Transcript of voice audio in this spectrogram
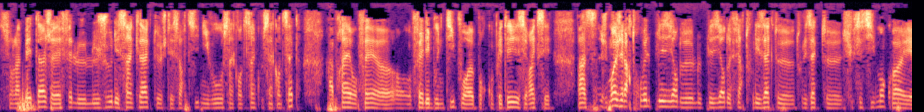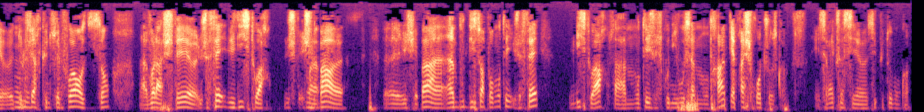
sur la bêta, j'avais fait le, le jeu les 5 actes, j'étais sorti niveau 55 ou 57. Après, on fait euh, on fait les bounty pour euh, pour compléter. C'est vrai que c'est, enfin, c'est- moi j'avais retrouvé le plaisir de le plaisir de faire tous les actes tous les actes successivement quoi et euh, de Mhm. le faire qu'une seule fois en se disant, bah, voilà, je fais je fais l'histoire. Je fais je Voilà. fais pas je pas un, un bout de l'histoire pour monter. Je fais l'histoire, ça va monter jusqu'au niveau où ça me montera, puis après je ferai autre chose quoi. Et c'est vrai que ça c'est euh, c'est plutôt bon quoi.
